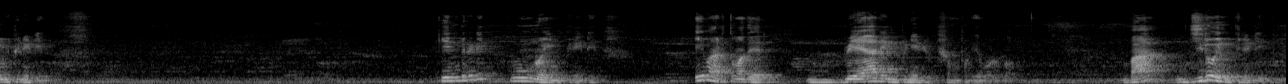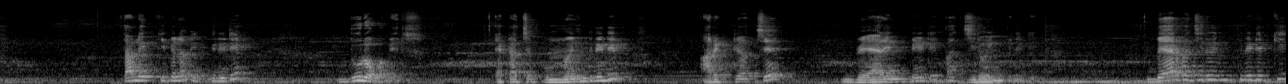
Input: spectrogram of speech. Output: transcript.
ইনফিনিটিভ ইনফিনিটিভ পূর্ণ ইনফিনিটিভ এবার তোমাদের বেয়ার ইনফিনিটিভ সম্পর্কে বলব, বা জিরো ইনফিনিটিভ তাহলে কি পেলাম ইনফিনিটিভ দু রকমের একটা হচ্ছে পূর্ণ ইনফিনিটিভ আরেকটি হচ্ছে বেয়ার ইনফিনিটিভ বা জিরো ইনফিনিটিভ বেয়ার বা জিরো ইনফিনিটিভ কি?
